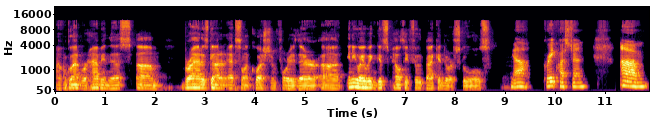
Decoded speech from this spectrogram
i'm glad we're having this. Um, brad has got an excellent question for you there uh, anyway we can get some healthy food back into our schools yeah great question um,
